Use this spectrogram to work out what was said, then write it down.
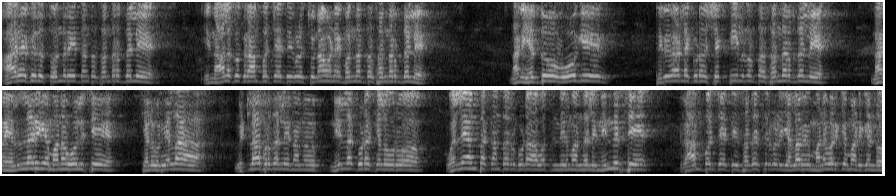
ಆರೋಗ್ಯದ ತೊಂದರೆ ಇದ್ದಂಥ ಸಂದರ್ಭದಲ್ಲಿ ಈ ನಾಲ್ಕು ಗ್ರಾಮ ಪಂಚಾಯತಿಗಳು ಚುನಾವಣೆ ಬಂದಂಥ ಸಂದರ್ಭದಲ್ಲಿ ನಾನು ಎದ್ದು ಹೋಗಿ ತಿರುಗಾಡಲಿಕ್ಕೆ ಕೂಡ ಶಕ್ತಿ ಇಲ್ಲದಂಥ ಸಂದರ್ಭದಲ್ಲಿ ನಾನು ಎಲ್ಲರಿಗೆ ಮನವೊಲಿಸಿ ಕೆಲವರಿಗೆಲ್ಲ ವಿಟ್ಲಾಪುರದಲ್ಲಿ ನಾನು ನಿಲ್ಲಕ್ಕೆ ಕೂಡ ಕೆಲವರು ಒಲ್ಲೆ ಅಂತಕ್ಕಂಥವ್ರು ಕೂಡ ಅವತ್ತಿನ ನಿರ್ಮಾಣದಲ್ಲಿ ನಿಂದಿರಿಸಿ ಗ್ರಾಮ ಪಂಚಾಯತಿ ಸದಸ್ಯರುಗಳಿಗೆ ಎಲ್ಲರಿಗೂ ಮನವರಿಕೆ ಮಾಡಿಕೊಂಡು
